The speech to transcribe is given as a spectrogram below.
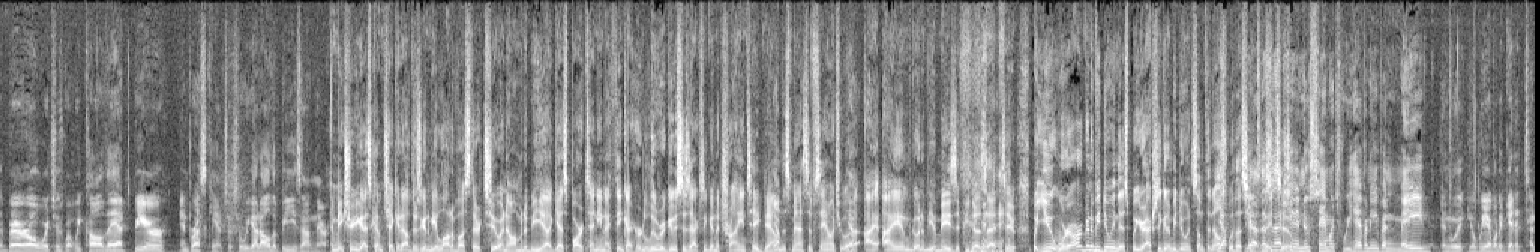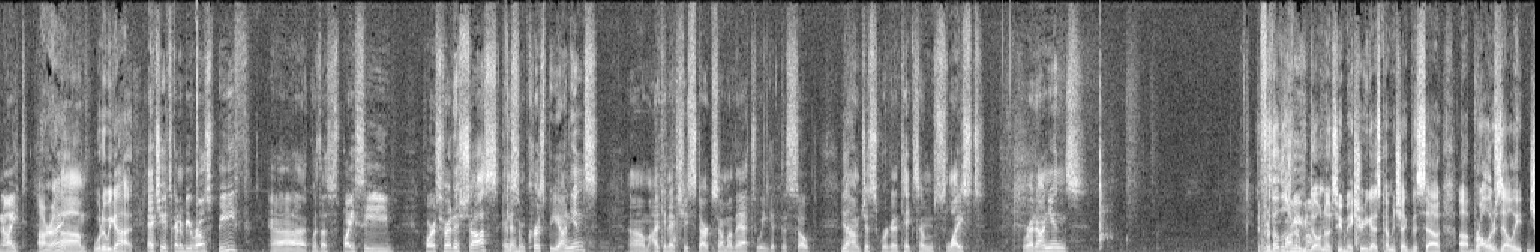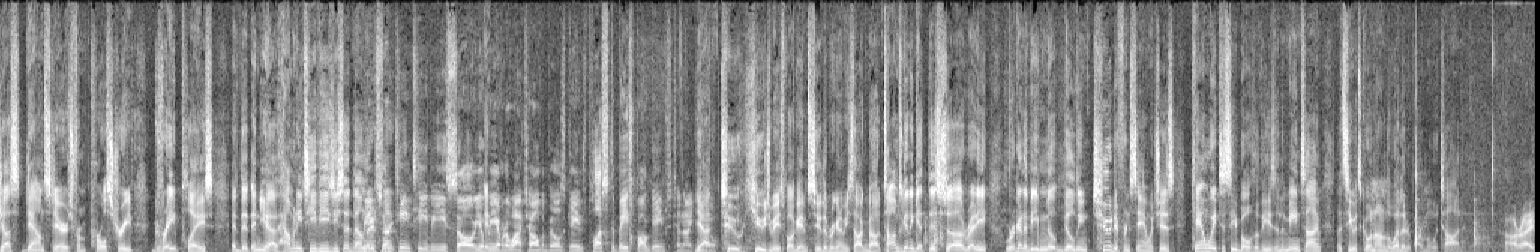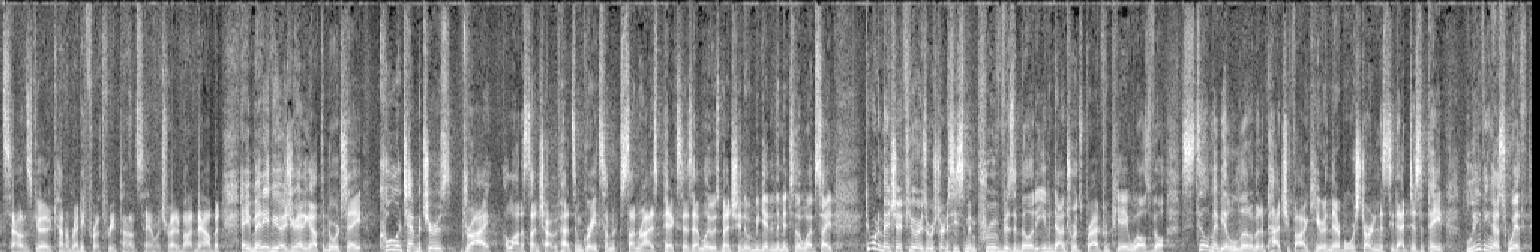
the barrel, which is what we call that, beer, and breast cancer. So we got all the B's on there. And make sure you guys come check it out. There's going to be a lot of us there too. I know I'm going to be uh, guest bartending. I think I heard Lou Ragusa is actually going to try and take down Yep. this massive sandwich. Yep. I, I am going to be amazed if he does that too. but you, we are going to be doing this, but you're actually going to be doing something else Yep. with us yeah, here this is actually too. a new sandwich we haven't even made, and we, you'll be able to get it tonight. All right. Um, what do we got? Actually, it's going to be roast beef uh, with a spicy horseradish sauce and Okay. some crispy onions. Um, I can actually start some of that so we can get this soaked. Yeah. Um, just we're going to take some sliced red onions. And for those of you who don't know too, make sure you guys come and check this out. Uh, Brawler's Deli, just downstairs from Pearl Street. Great place. And, and you have how many TVs you said down We there tonight? 13 TVs, so you'll be able to watch all the Bills games plus the baseball games tonight. Yeah, too. two huge baseball games too that we're going to be talking about. Tom's going to get this uh, ready. We're going to be mil- building two different sandwiches. Can't wait to see both of these. In the meantime, let's see what's going on in the weather department with Todd. All right, sounds good. Kind of ready for a three pound sandwich right about now. But hey, many of you, as you're heading out the door today, cooler temperatures, dry, a lot of sunshine. We've had some great sun- sunrise pics, as Emily was mentioning, that we've been getting them into the website. do want to mention a few areas where we're starting to see some improved visibility, even down towards Bradford, PA, Wellsville. Still maybe a little bit of patchy fog here and there, but we're starting to see that dissipate, leaving us with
